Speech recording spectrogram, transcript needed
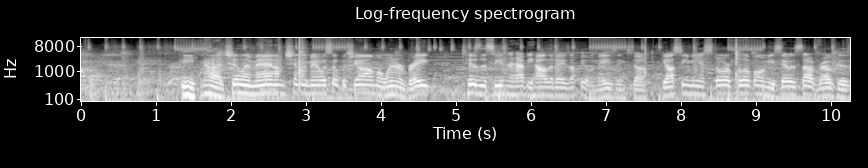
Nah, chilling, man. I'm chilling, man. What's up with y'all? I'm on winter break. Tis the season. Happy holidays. I feel amazing. So if y'all see me in store, pull up on me. Say what's up, bro. Cause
